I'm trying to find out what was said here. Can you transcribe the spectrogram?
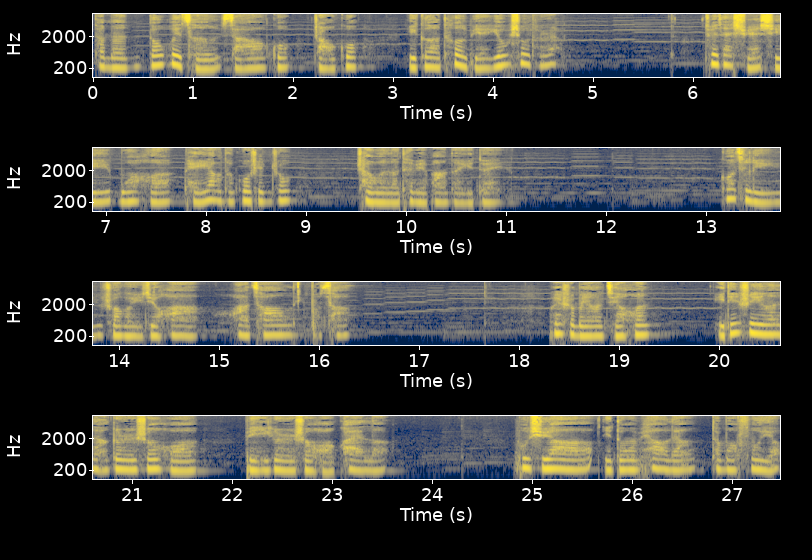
他们都会曾想要过找过一个特别优秀的人。却在学习、磨合、培养的过程中，成为了特别棒的一对。郭麒麟说过一句话：“话糙理不糙。”为什么要结婚？一定是因为两个人生活比一个人生活快乐。不需要你多么漂亮、多么富有，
